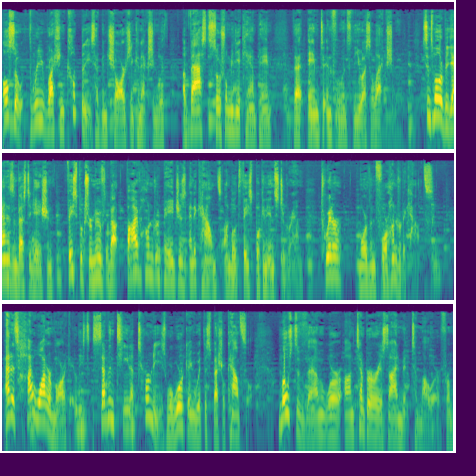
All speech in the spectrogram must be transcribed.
Also, three Russian companies have been charged in connection with a vast social media campaign that aimed to influence the US election. Since Mueller began his investigation, Facebook's removed about 500 pages and accounts on both Facebook and Instagram. Twitter, more than 400 accounts. At its high water mark, at least 17 attorneys were working with the special counsel. Most of them were on temporary assignment to Mueller from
